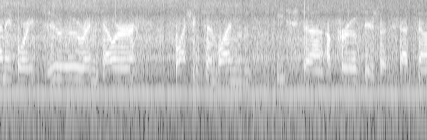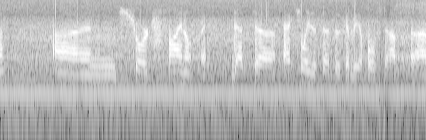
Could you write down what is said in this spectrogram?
98480 Rencower, Washington 1 East uh, approved. There's a Cessna on short final. That uh, actually the Cessna is going to be a full stop. Uh,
